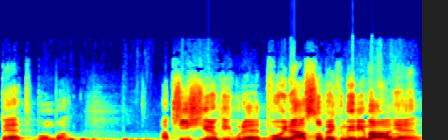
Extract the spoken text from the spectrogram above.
Pět, bomba. A příští rok jich bude dvojnásobek minimálně.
